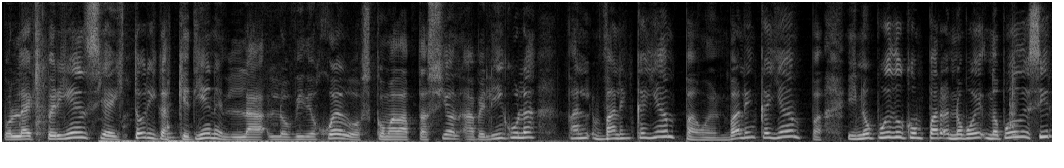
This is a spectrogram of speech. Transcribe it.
por la experiencia históricas que tienen los videojuegos como adaptación a película, val- valen callampa, weón, valen callampa. Y no puedo comparar, no, no puedo decir,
